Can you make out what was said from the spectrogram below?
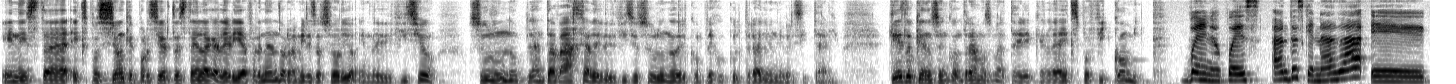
en esta exposición, que por cierto está en la Galería Fernando Ramírez Osorio, en el edificio Sur 1, planta baja del edificio Sur 1 del Complejo Cultural Universitario. ¿Qué es lo que nos encontramos, Marta Erika, en la Expo Ficomic? Bueno, pues antes que nada, eh,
